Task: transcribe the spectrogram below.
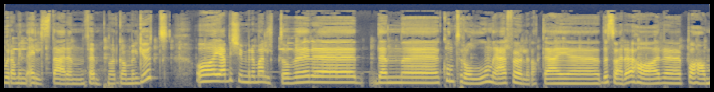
hvorav min eldste er en 15 år gammel gutt. Og jeg bekymrer meg litt over den kontrollen jeg føler at jeg dessverre har på han.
